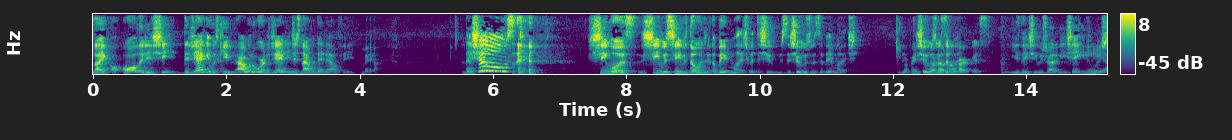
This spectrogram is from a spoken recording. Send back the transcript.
like all of this shit. The jacket was cute. I would have worn the jacket, just not with that outfit. Yeah. The shoes. she was she was she was doing a bit much with the shoes. The shoes was a bit much. The, the shoes was a purpose. You think she was trying to be shady? Yeah.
